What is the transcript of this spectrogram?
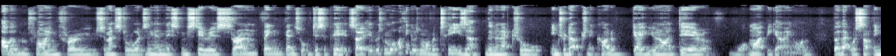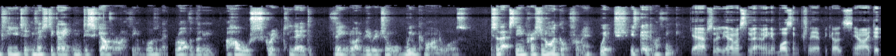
other than flying through some asteroids and then this mysterious drone thing then sort of disappeared. So it was more, I think it was more of a teaser than an actual introduction. It kind of gave you an idea of what might be going on, but that was something for you to investigate and discover, I think, wasn't it? Rather than a whole script led thing like the original Wing Commander was. So that's the impression I got from it, which is good, I think. Yeah, absolutely. I must admit, I mean, it wasn't clear because, you know, I did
